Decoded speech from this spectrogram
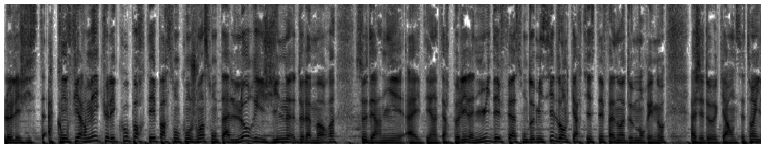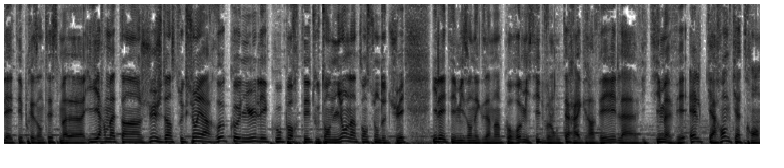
Le légiste a confirmé que les coups portés par son conjoint sont à l'origine de la mort. Ce dernier a été interpellé la nuit des faits à son domicile dans le quartier stéphanois de Montreno. Âgé de 47 ans, il a été présenté hier matin un juge d'instruction et a reconnu les coups portés tout en niant l'intention de tuer. Il a été mis en examen pour homicide volontaire aggravé. Victime avait, elle, 44 ans.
